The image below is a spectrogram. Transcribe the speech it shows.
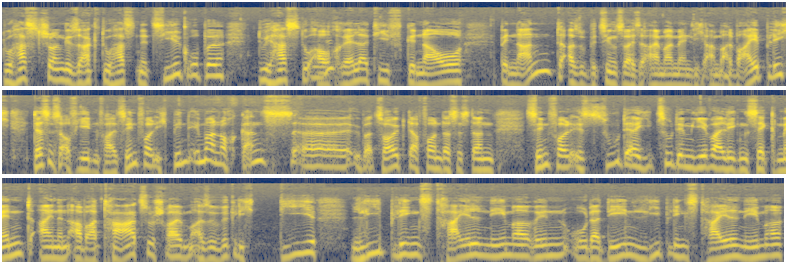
du hast schon gesagt, du hast eine Zielgruppe, du hast du mhm. auch relativ genau benannt, also beziehungsweise einmal männlich, einmal weiblich. Das ist auf jeden Fall sinnvoll. Ich bin immer noch ganz äh, überzeugt davon, dass es dann sinnvoll ist, zu, der, zu dem jeweiligen Segment einen Avatar zu schreiben, also wirklich die Lieblingsteilnehmerin oder den Lieblingsteilnehmer,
